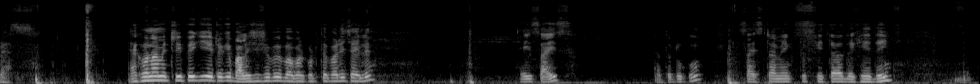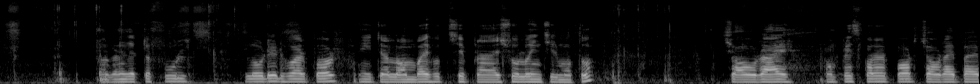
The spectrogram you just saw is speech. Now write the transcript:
ব্যাস। এখন আমি ট্রিপে গিয়ে এটাকে বালিশ হিসেবে ব্যবহার করতে পারি চাইলে। এই সাইজ এতটুকু। সাইজটা আমি একটু ফিতা দেখিয়ে দিই। অর্গানাইজারটা ফুল লোডেড হওয়ার পর এইটা লম্বায় হচ্ছে প্রায় ষোলো ইঞ্চির মতো। চওড়ায় কম্প্রেস করার পর চওড়ায় প্রায়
